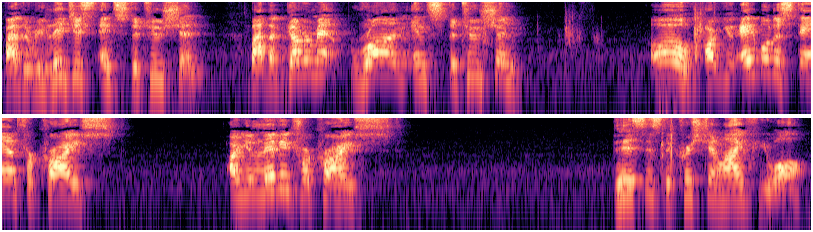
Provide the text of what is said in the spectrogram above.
by the religious institution, by the government run institution. Oh, are you able to stand for Christ? Are you living for Christ? This is the Christian life, you all.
